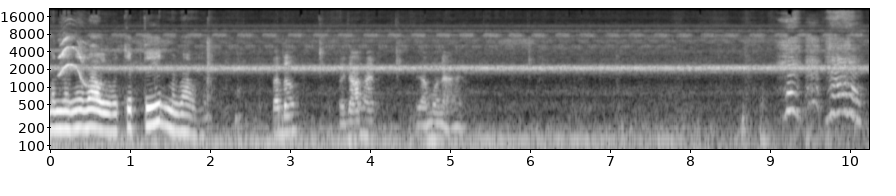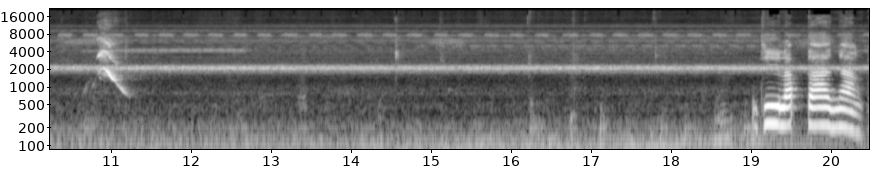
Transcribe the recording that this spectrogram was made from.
มันยังเว้าอยู่ว่าเจ็บตีนมันเว้าไปเบิ้งไปย้ำให้ไปย้ำบนหนาให้บางทีรับตาย่างไป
